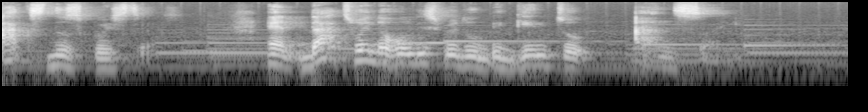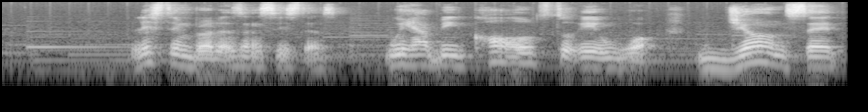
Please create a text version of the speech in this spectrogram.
ask those questions. And that's when the Holy Spirit will begin to answer you. Listen, brothers and sisters, we have been called to a walk. John said,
